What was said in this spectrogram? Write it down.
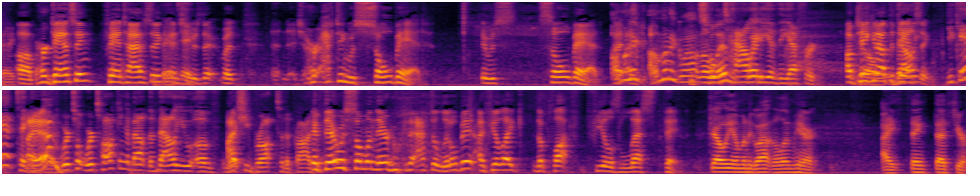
Okay. Um, her dancing, fantastic, Bad and she take. was there, but her acting was so bad. It was so bad. I'm I- gonna I, I'm gonna go out on a limb. Totality Wait, of the effort. Am taking though. out the Value- dancing. You can't take. I out am. that. We're to, we're talking about the value of what I- she brought to the project. If there was someone there who could act a little bit, I feel like the plot feels less thin. Joey, I'm gonna go out on a limb here. I think that's your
